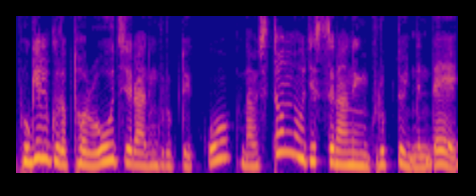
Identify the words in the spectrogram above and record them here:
독일 그룹 The Rose라는 그룹도 있고 그다음에 Stone Roses라는 그룹도 있는데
